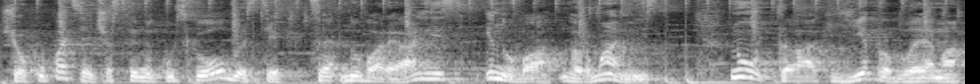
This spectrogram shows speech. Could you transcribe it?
що окупація частини Курської області це нова реальність і нова нормальність. Ну так, є проблема,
